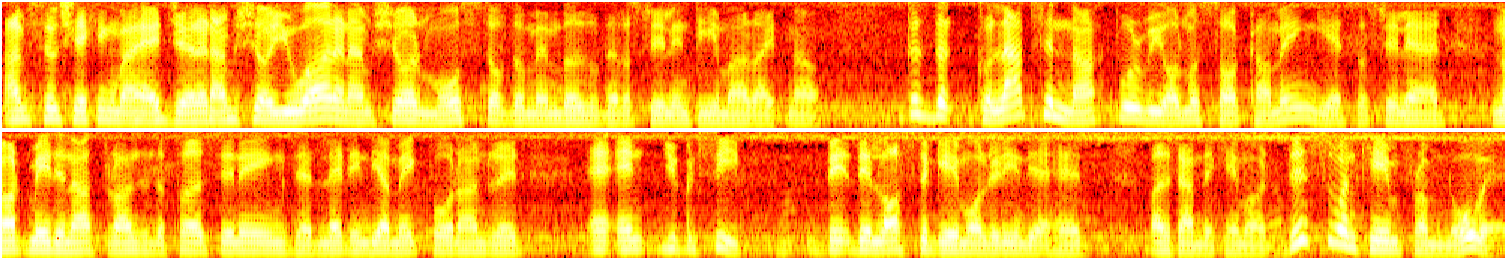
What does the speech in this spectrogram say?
I'm still shaking my head, Gerard. I'm sure you are, and I'm sure most of the members of the Australian team are right now. Because the collapse in Nagpur we almost saw coming. Yes, Australia had not made enough runs in the first innings, had let India make 400, and, and you could see they, they lost the game already in their heads by the time they came out. This one came from nowhere.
